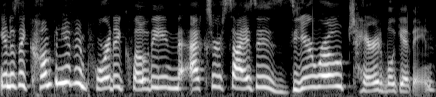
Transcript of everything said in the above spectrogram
and is a company of imported clothing that exercises zero charitable giving.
